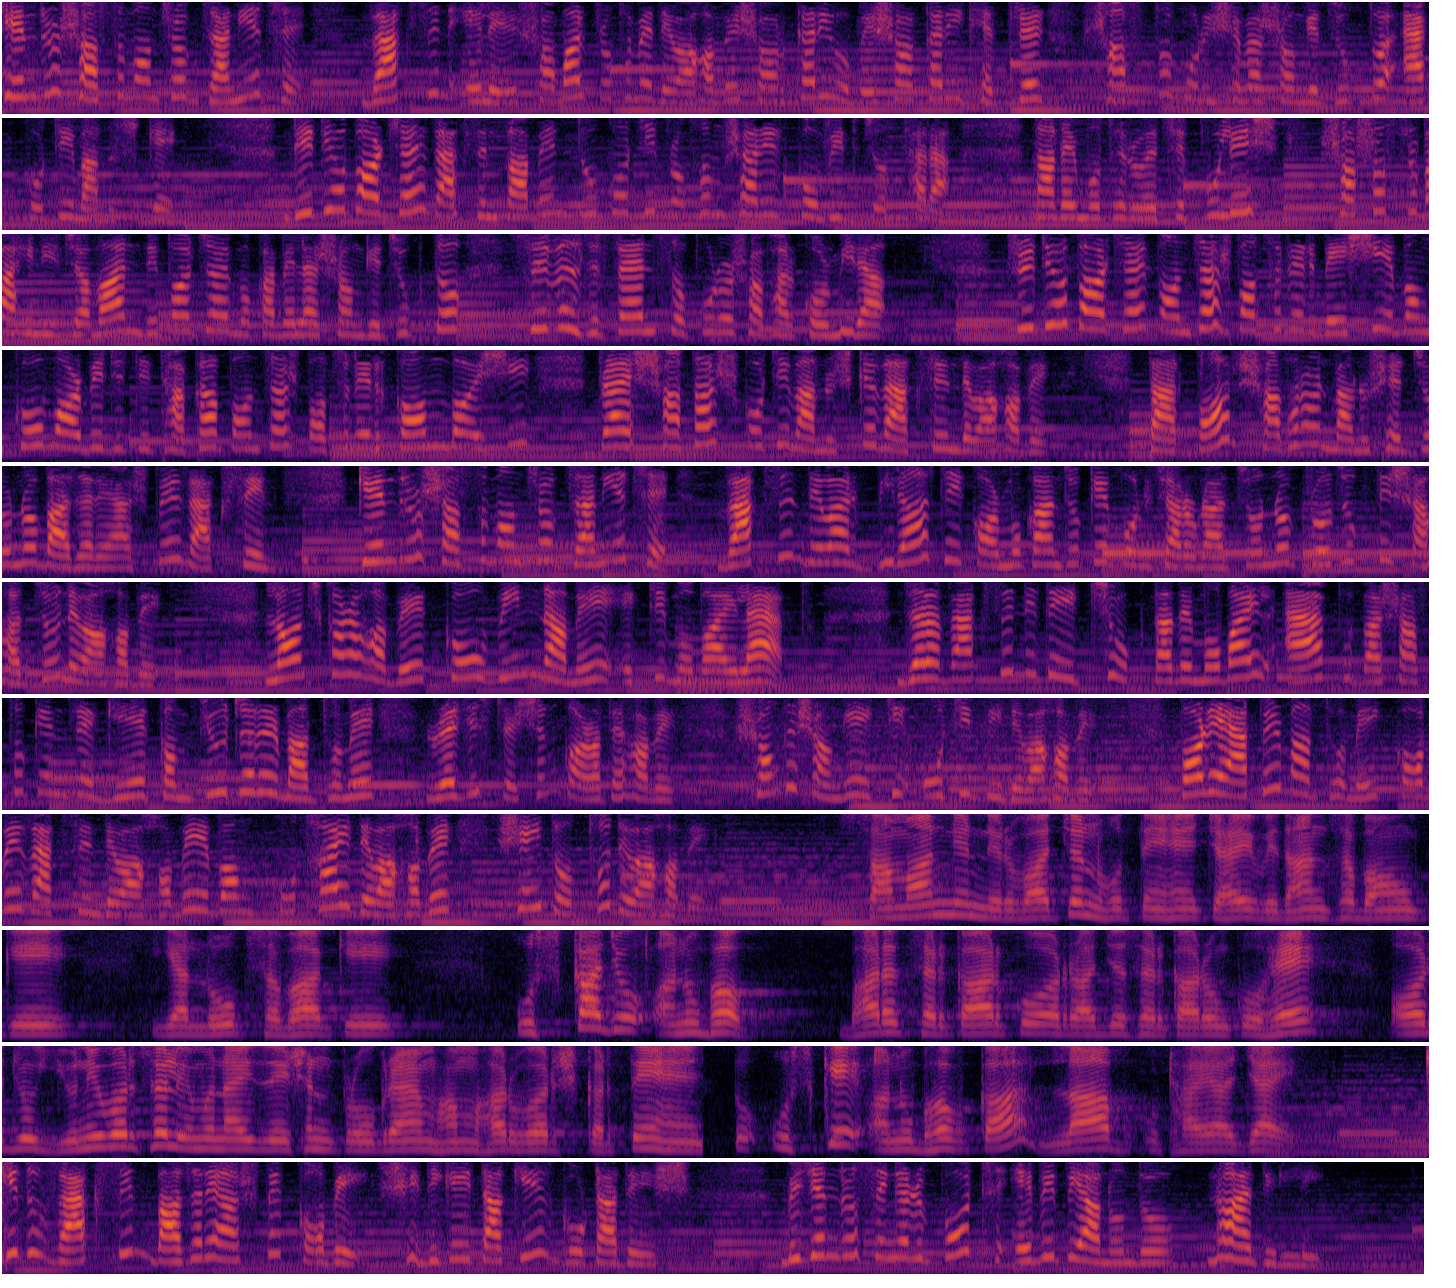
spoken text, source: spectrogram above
কেন্দ্রীয় স্বাস্থ্য মন্ত্রক জানিয়েছে ভ্যাকসিন এলে সবার প্রথমে দেওয়া হবে সরকারি ও বেসরকারি ক্ষেত্রের স্বাস্থ্য পরিষেবার সঙ্গে যুক্ত এক কোটি মানুষকে। দ্বিতীয় পর্যায়ে ভ্যাকসিন পাবেন দু কোটি প্রথম সারির কোভিড যোদ্ধারা। তাদের মধ্যে রয়েছে পুলিশ, সশস্ত্র বাহিনীর জওয়ান, বিপর্যয় মোকাবেলার সঙ্গে যুক্ত সিভিল ডিফেন্স ও পুরসভার কর্মীরা। তৃতীয় পর্যায়ে পঞ্চাশ বছরের বেশি এবং কোমরবিডিটি থাকা পঞ্চাশ বছরের কম বয়সী প্রায় সাতাশ কোটি মানুষকে ভ্যাকসিন দেওয়া হবে। তারপর সাধারণ মানুষের জন্য বাজারে আসবে ভ্যাকসিন কেন্দ্র স্বাস্থ্য মন্ত্রক জানিয়েছে ভ্যাকসিন দেওয়ার বিরাট এই কর্মকাণ্ডকে পরিচালনার জন্য প্রযুক্তির সাহায্য নেওয়া হবে। লঞ্চ করা হবে কোউইন নামে একটি মোবাইল অ্যাপ যারা ভ্যাকসিন নিতে ইচ্ছুক তাদের মোবাইল অ্যাপ বা স্বাস্থ্য কেন্দ্রে গিয়ে কম্পিউটারের মাধ্যমে রেজিস্ট্রেশন করাতে হবে সঙ্গে সঙ্গে একটি ওটিপি দেওয়া হবে পরে অ্যাপের মাধ্যমেই কবে ভ্যাকসিন দেওয়া হবে এবং কোথায় দেওয়া হবে সেই তথ্য দেওয়া হবে सामान्य निर्वाचन होते हैं चाहे विधानसभाओं के या लोकसभा के उसका जो अनुभव भारत सरकार को और राज्य सरकारों को है और जो यूनिवर्सल इम्यूनाइजेशन प्रोग्राम हम हर वर्ष करते हैं तो उसके अनुभव का लाभ उठाया जाए কিন্তু ভ্যাকসিন বাজারে আসবে কবে সেদিকেই তাকিয়ে গোটা দেশ বিজেন্দ্র সিং এর রিপোর্ট এবিপি আনন্দ নয়াদিল্লি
